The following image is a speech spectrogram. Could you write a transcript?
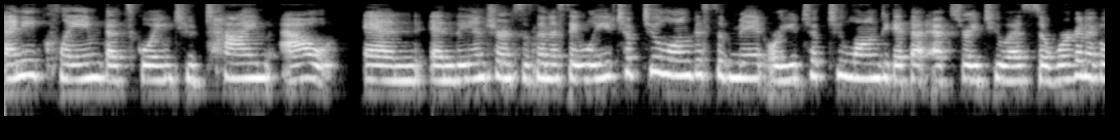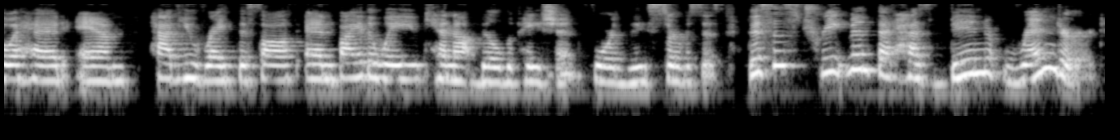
any claim that's going to time out and and the insurance is going to say well you took too long to submit or you took too long to get that x-ray to us so we're going to go ahead and have you write this off. And by the way you cannot bill the patient for these services. This is treatment that has been rendered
